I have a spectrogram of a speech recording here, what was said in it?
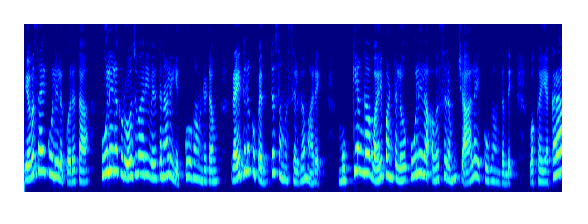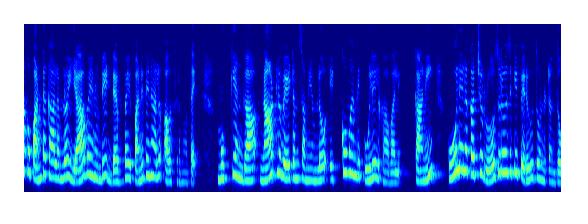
వ్యవసాయ కూలీల కొరత కూలీలకు రోజువారీ వేతనాలు ఎక్కువగా ఉండటం రైతులకు పెద్ద సమస్యలుగా మారాయి. ముఖ్యంగా వరి పంటలో కూలీల అవసరం చాలా ఎక్కువగా ఉంటుంది. ఒక ఎకరాకు పంట కాలంలో యాభై నుండి డెబ్బై పని దినాలు అవసరమవుతాయి. ముఖ్యంగా నాట్లు వేయటం సమయంలో ఎక్కువ మంది కూలీలు కావాలి. కానీ కూలీల ఖర్చు రోజు రోజుకి పెరుగుతుండటంతో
